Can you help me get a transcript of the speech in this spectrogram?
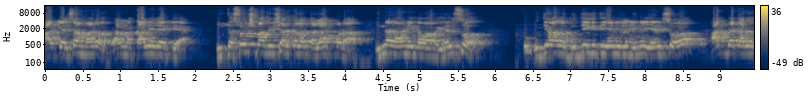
ಆ ಕೆಲಸ ಮಾಡು. ಯಾರನ್ನ ಕಾಲೇಲಿ ಹಾಕಿ ಇಂಥ ಸೂಕ್ಷ್ಮದ ವಿಚಾರಕ್ಕೆಲ್ಲ ತಲೆ ಹಾಕ್ಬೇಡ. ಇನ್ನ ನೀನು ಎಲ್ಸು, ಬುದ್ಧಿವಾದ ಬುದ್ಧಿ ಗಿದ್ದಿ ಏನಿಲ್ಲ, ನೀನು ಎಲ್ಸು, ಹಾಕ್ಬೇಕಾದ್ರೆ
